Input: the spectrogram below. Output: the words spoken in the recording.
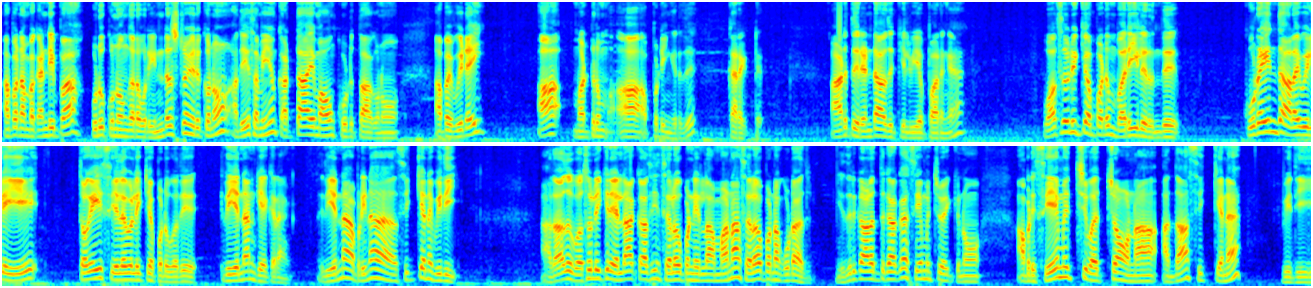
அப்போ நம்ம கண்டிப்பாக கொடுக்கணுங்கிற ஒரு இன்ட்ரெஸ்ட்டும் இருக்கணும். அதே சமயம் கட்டாயமாகவும் கொடுத்தாகணும். அப்போ விடை ஆ மற்றும் ஆ அப்படிங்கிறது கரெக்டு அடுத்து ரெண்டாவது கேள்வியை பாருங்கள் வசூலிக்கப்படும் வரியிலிருந்து குறைந்த அளவிலேயே தொகை செலவழிக்கப்படுவது. இது என்னன்னு கேட்குறாங்க இது என்ன அப்படின்னா சிக்கன விதி. அதாவது வசூலிக்கிற எல்லா காசையும் செலவு பண்ணிடலாமான்னா செலவு பண்ணக்கூடாது. எதிர்காலத்துக்காக சேமித்து வைக்கணும். அப்படி சேமித்து வச்சோன்னா அதுதான் சிக்கன விதி.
